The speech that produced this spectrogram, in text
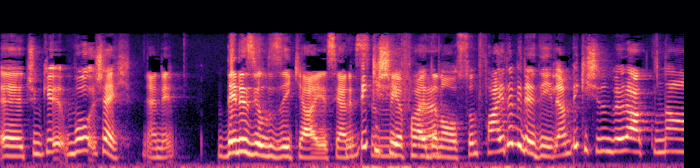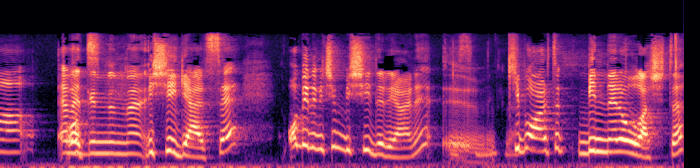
Ee, çünkü bu şey yani deniz yıldızı hikayesi yani bir kişiye Kesinlikle. faydan olsun. Fayda bile değil. Yani bir kişinin böyle aklına evet gününe bir şey gelse o benim için bir şeydir yani. Ee, Kesinlikle. ki bu artık binlere ulaştı.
